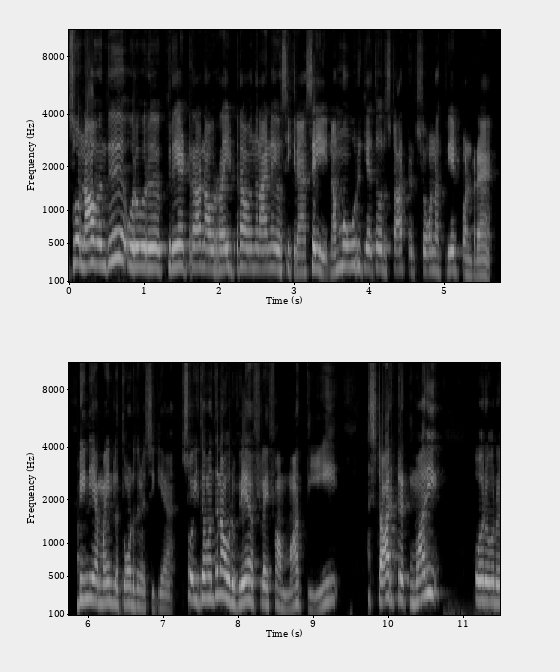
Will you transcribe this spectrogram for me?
ஸோ நான் வந்து ஒரு ஒரு கிரியேட்டரா நான் ஒரு ரைட்டரா வந்து நான் என்ன யோசிக்கிறேன்? சரி நம்ம ஊருக்கு ஏற்ற ஒரு ஸ்டார் ட்ரிக் ஷோ நான் கிரியேட் பண்றேன் அப்படின்னு என் மைண்ட்ல தோணுதுன்னு வச்சுக்கேன் ஸோ இதை வந்து நான் ஒரு வே ஆஃப் லைஃபா மாத்தி ஸ்டார் ட்ரெக் மாதிரி ஒரு ஒரு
